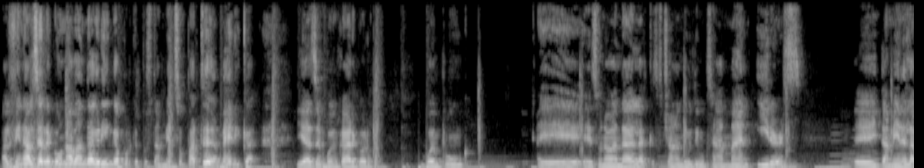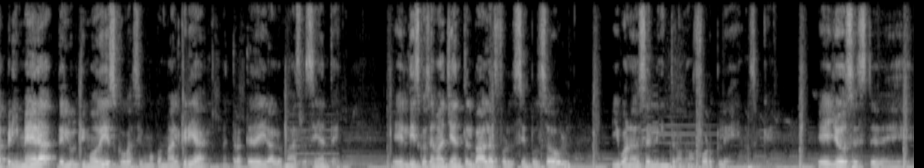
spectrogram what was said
Al final cerré con una banda gringa porque pues también son parte de América y hacen buen hardcore, buen punk. Eh, es una banda de la que escucharon de último que se llama Man Eaters. Eh, y también es la primera del último disco, así como con Malcria. Me traté de ir a lo más reciente. El disco se llama Gentle Ballads for the Simple Soul. Y bueno, es el intro, ¿no? Foreplay, no sé qué. Ellos este, de-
